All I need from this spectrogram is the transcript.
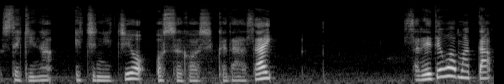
素敵な一日をお過ごしください。それではまた。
